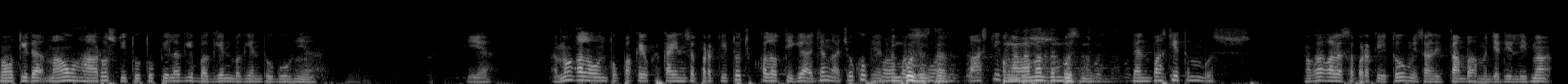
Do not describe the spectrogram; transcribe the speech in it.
Mau tidak mau harus ditutupi lagi bagian-bagian tubuhnya. Iya. Memang kalau untuk pakai kain seperti itu, kalau tiga aja nggak cukup. Ya, tembus Ustaz. Pasti Pengalaman tembus. tembus. Dan pasti tembus. Maka kalau seperti itu, misalnya ditambah menjadi lima,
